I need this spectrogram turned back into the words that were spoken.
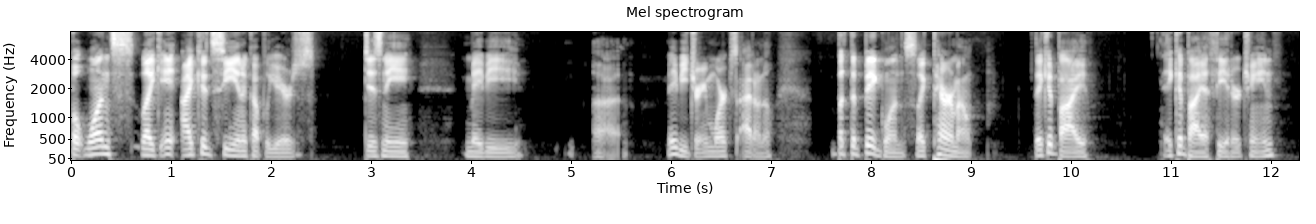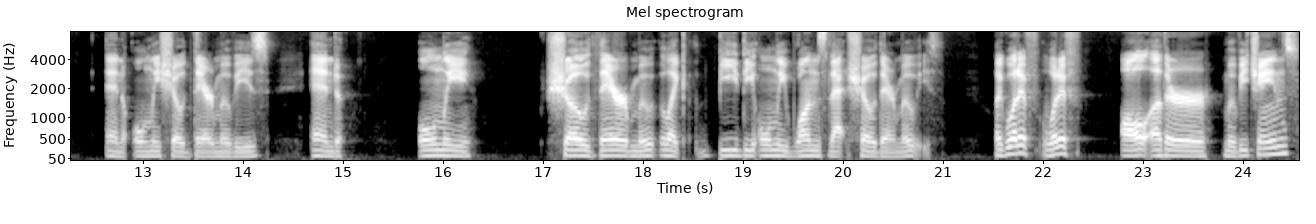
But once, like, i- I could see in a couple years, Disney, maybe, uh, maybe DreamWorks. I don't know, but the big ones like Paramount, they could buy, they could buy a theater chain, and only show their movies, and only show their mo like be the only ones that show their movies. Like, what if, what if all other movie chains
